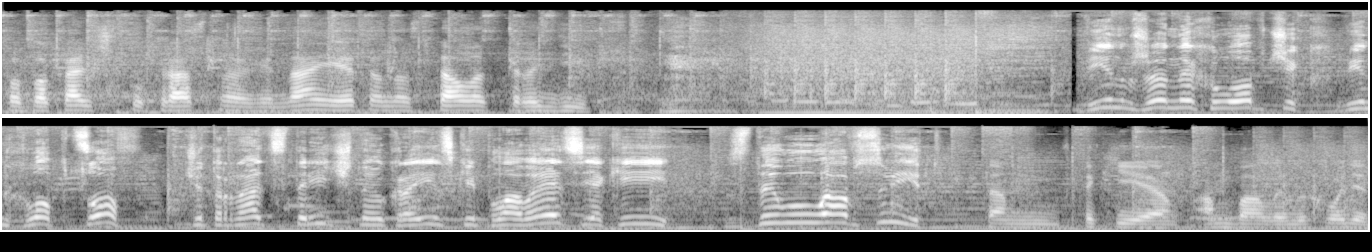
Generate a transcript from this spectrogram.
по бокальчику красного вина, и это у нас стало традицией. Він вже не хлопчик, він хлопцов. 14-річний український плавець, який здивував світ. Там такие амбалы выходят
